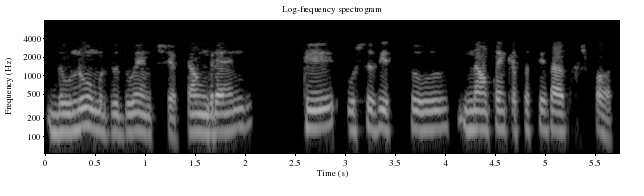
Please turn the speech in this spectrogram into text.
do número de doentes ser tão grande que o serviço de saúde não tem capacidade de resposta.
